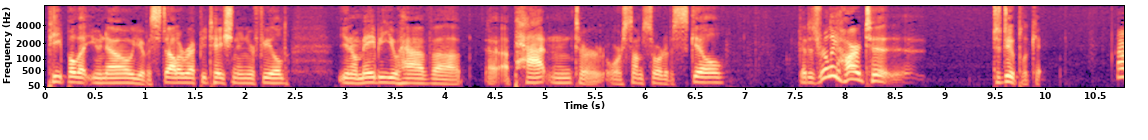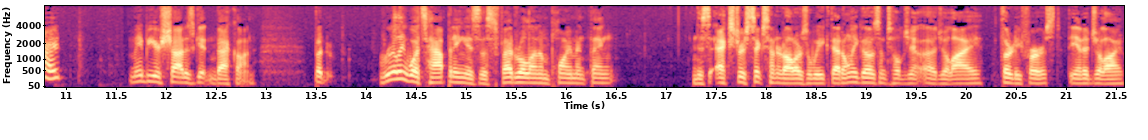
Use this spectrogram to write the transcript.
people that you know, you have a stellar reputation in your field, you know, maybe you have a, a patent or, or some sort of skill that is really hard to, to duplicate. All right, maybe your shot is getting back on. But really, what's happening is this federal unemployment thing, this extra $600 a week, that only goes until uh, July 31st, the end of July.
